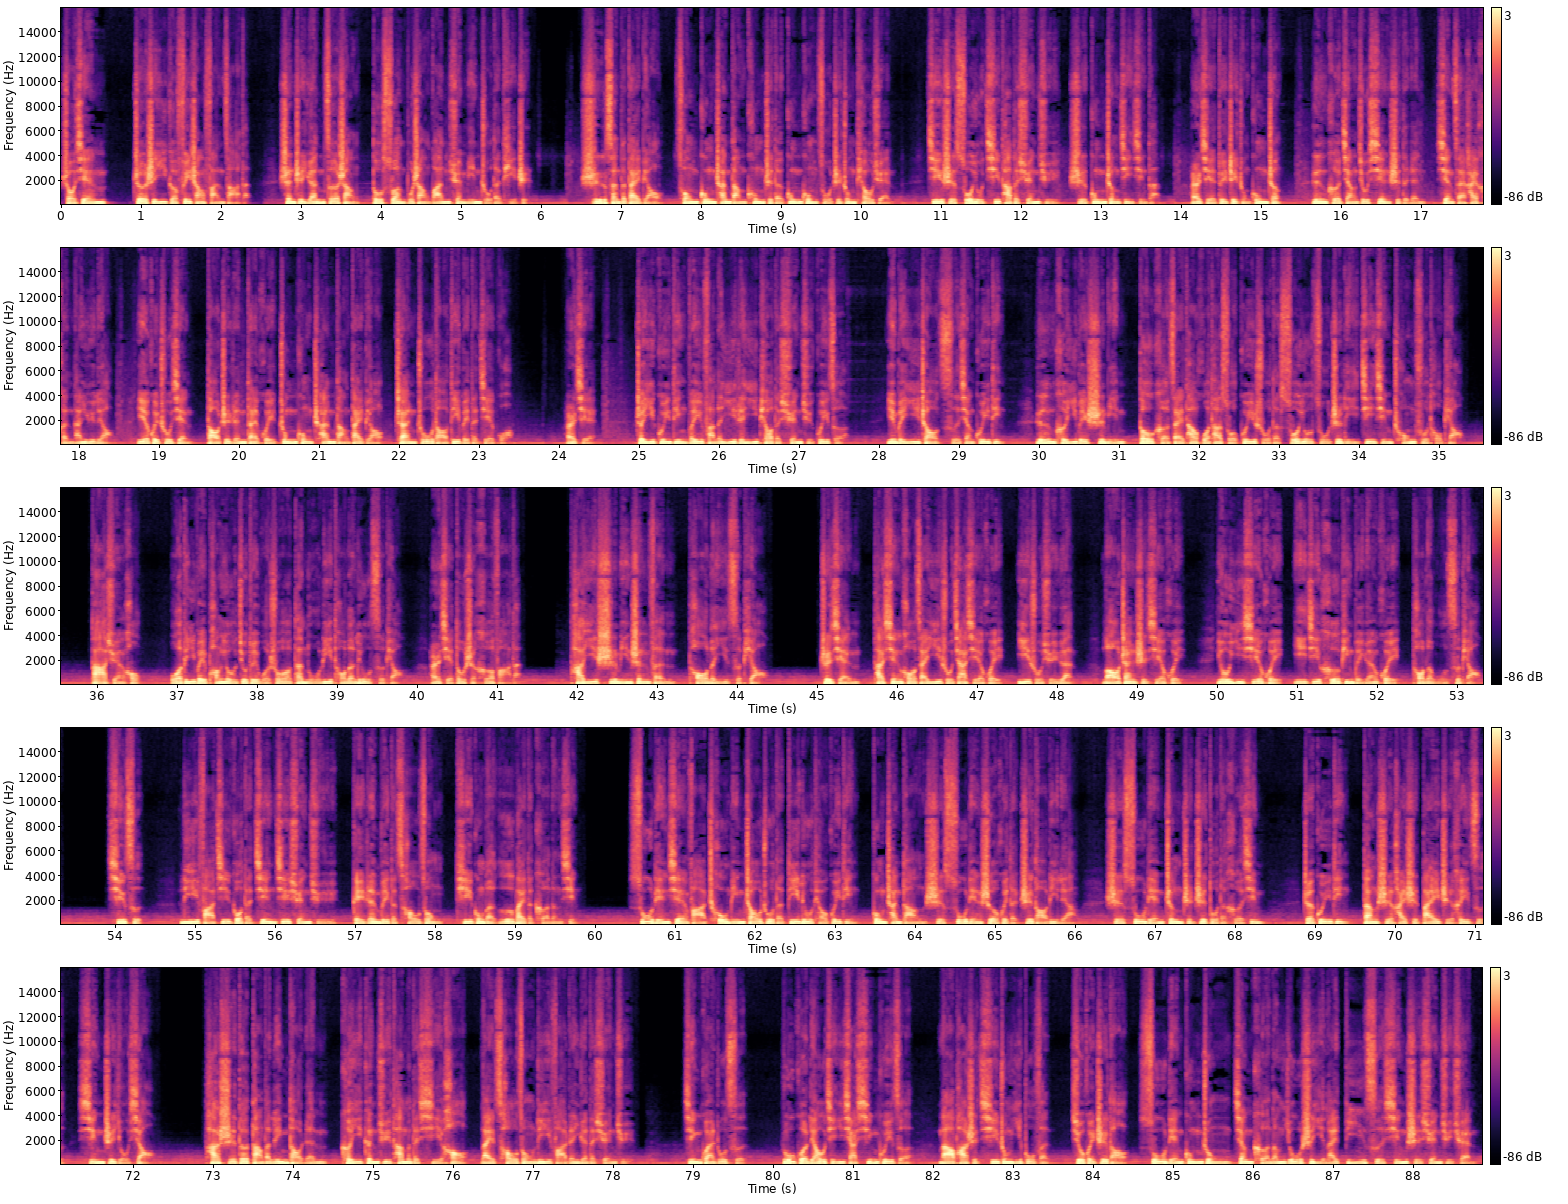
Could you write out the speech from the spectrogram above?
首先，这是一个非常繁杂的，甚至原则上都算不上完全民主的体制。十三的代表从共产党控制的公共组织中挑选，即使所有其他的选举是公正进行的，而且对这种公正，任何讲究现实的人现在还很难预料。也会出现导致人代会中共产党代表占主导地位的结果，而且这一规定违反了一人一票的选举规则，因为依照此项规定，任何一位市民都可在他或他所归属的所有组织里进行重复投票。大选后，我的一位朋友就对我说，他努力投了六次票，而且都是合法的。他以市民身份投了一次票。之前，他先后在艺术家协会、艺术学院。老战士协会、友谊协会以及和平委员会投了五次票。其次，立法机构的间接选举给人为的操纵提供了额外的可能性。苏联宪法臭名昭著的第六条规定，共产党是苏联社会的指导力量，是苏联政治制度的核心。这规定当时还是白纸黑字，行之有效。它使得党的领导人可以根据他们的喜好来操纵立法人员的选举。尽管如此，如果了解一下新规则，哪怕是其中一部分，就会知道苏联公众将可能有史以来第一次行使选举权。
